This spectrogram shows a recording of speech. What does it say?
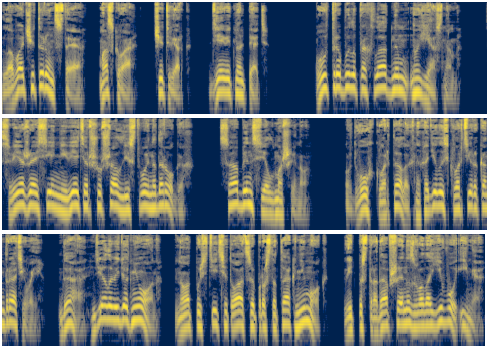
Глава 14. Москва. Четверг. 9.05. Утро было прохладным, но ясным. Свежий осенний ветер шуршал листвой на дорогах. Саблин сел в машину. В двух кварталах находилась квартира Кондратьевой. Да, дело ведет не он, но отпустить ситуацию просто так не мог, ведь пострадавшая назвала его имя.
